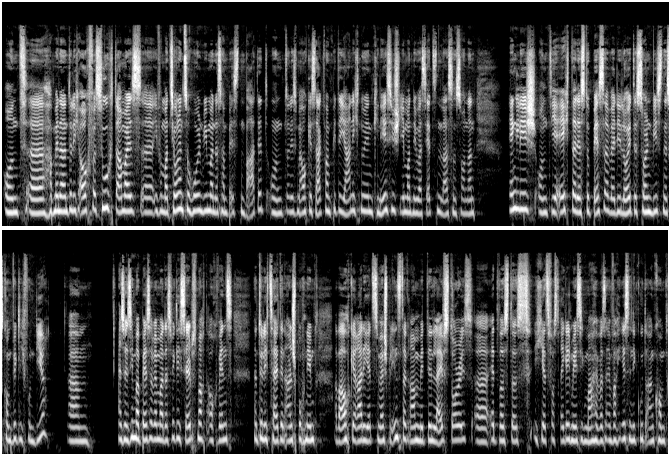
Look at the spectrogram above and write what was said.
Und äh, habe mir dann natürlich auch versucht, damals äh, Informationen zu holen, wie man das am besten wartet. Und dann ist mir auch gesagt worden, bitte ja nicht nur in Chinesisch jemanden übersetzen lassen, sondern Englisch und je echter, desto besser, weil die Leute sollen wissen, es kommt wirklich von dir. Ähm, also es ist immer besser, wenn man das wirklich selbst macht, auch wenn es natürlich Zeit in Anspruch nimmt. Aber auch gerade jetzt zum Beispiel Instagram mit den Live-Stories, äh, etwas, das ich jetzt fast regelmäßig mache, was einfach irrsinnig gut ankommt.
